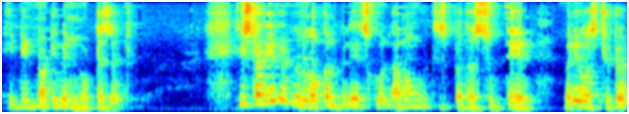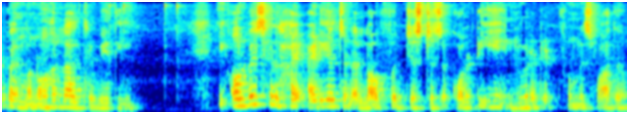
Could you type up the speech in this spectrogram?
he did not even notice it. He studied at the local village school along with his brother Sukhdev, where he was tutored by Manohar Lal Trivedi. He always held high ideals and a love for justice, a quality he inherited from his father.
